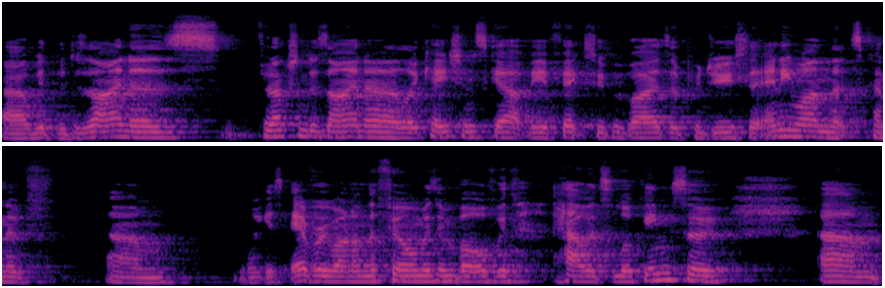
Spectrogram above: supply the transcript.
uh, with the designers, production designer, location scout, VFX supervisor, producer, anyone that's kind of, um, well, I guess everyone on the film is involved with how it's looking. So um,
